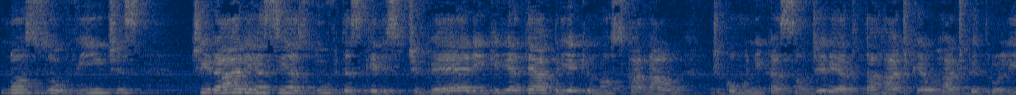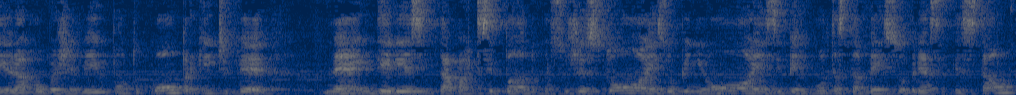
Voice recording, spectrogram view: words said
nossos ouvintes tirarem assim as dúvidas que eles tiverem. Queria até abrir aqui o nosso canal de comunicação direto da rádio, que é o radiopetroleira@gmail.com, para quem tiver né, interesse em estar participando com sugestões, opiniões e perguntas também sobre essa questão.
